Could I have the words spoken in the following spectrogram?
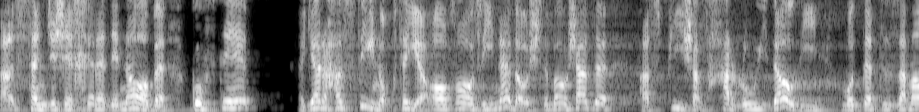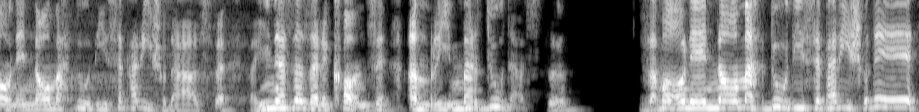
از سنجش خرد ناب گفته اگر هستی نقطه آغازی نداشته باشد پس پیش از هر رویدادی مدت زمان نامحدودی سپری شده است و این از نظر کانت امری مردود است. زمان نامحدودی سپری شده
